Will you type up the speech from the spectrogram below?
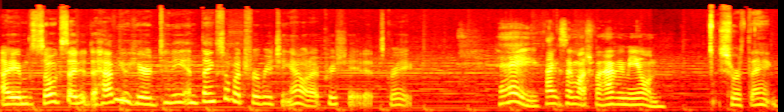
I am so excited to have you here, Tinny, and thanks so much for reaching out. I appreciate it. It's great. Hey, thanks so much for having me on. Sure thing.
